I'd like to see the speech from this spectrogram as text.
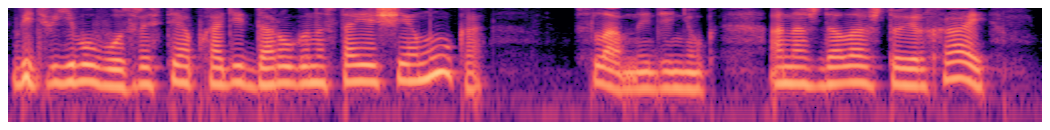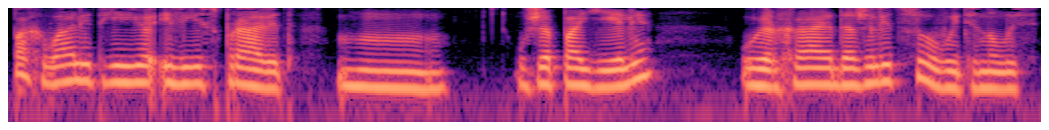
ведь в его возрасте обходить дорогу настоящая мука. Славный денек. Она ждала, что Ирхай похвалит ее или исправит. «М-м, уже поели?» У Ирхая даже лицо вытянулось.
